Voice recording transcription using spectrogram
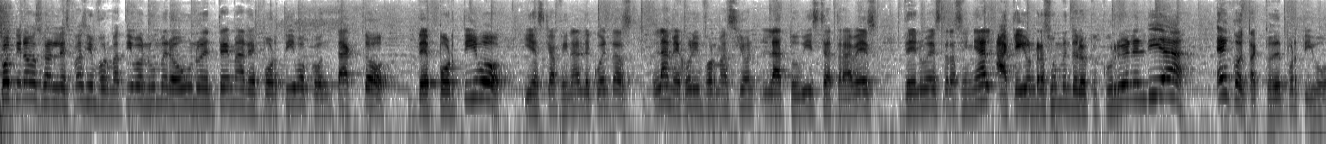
Continuamos con el espacio informativo número uno en tema deportivo, contacto deportivo. Y es que a final de cuentas la mejor información la tuviste a través de nuestra señal. Aquí hay un resumen de lo que ocurrió en el día en contacto deportivo.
